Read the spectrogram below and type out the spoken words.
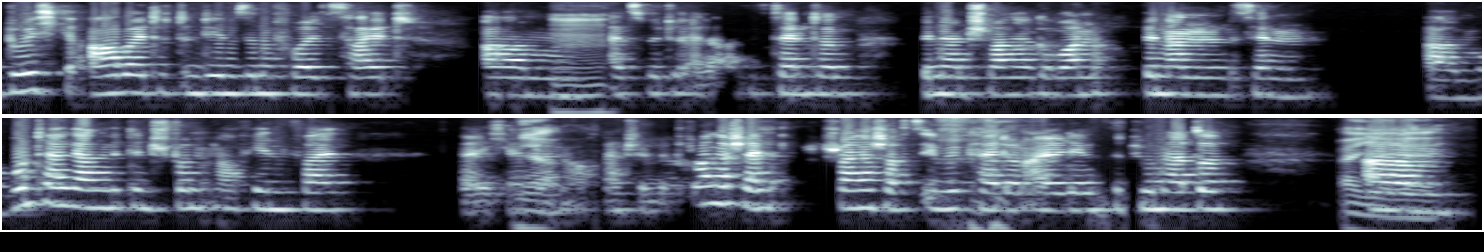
durchgearbeitet, in dem Sinne Vollzeit ähm, mhm. als virtuelle Assistentin, bin dann schwanger geworden, bin dann ein bisschen ähm, runtergegangen mit den Stunden auf jeden Fall, weil ich ja, ja. dann auch ganz schön mit Schwangerschaft, Schwangerschaftsübelkeit und all dem zu tun hatte. Ah, ähm,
